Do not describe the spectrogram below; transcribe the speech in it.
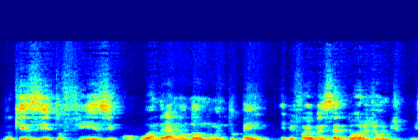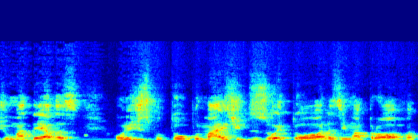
No quesito físico, o André mandou muito bem. Ele foi o vencedor de, um, de uma delas, onde disputou por mais de 18 horas em uma prova,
